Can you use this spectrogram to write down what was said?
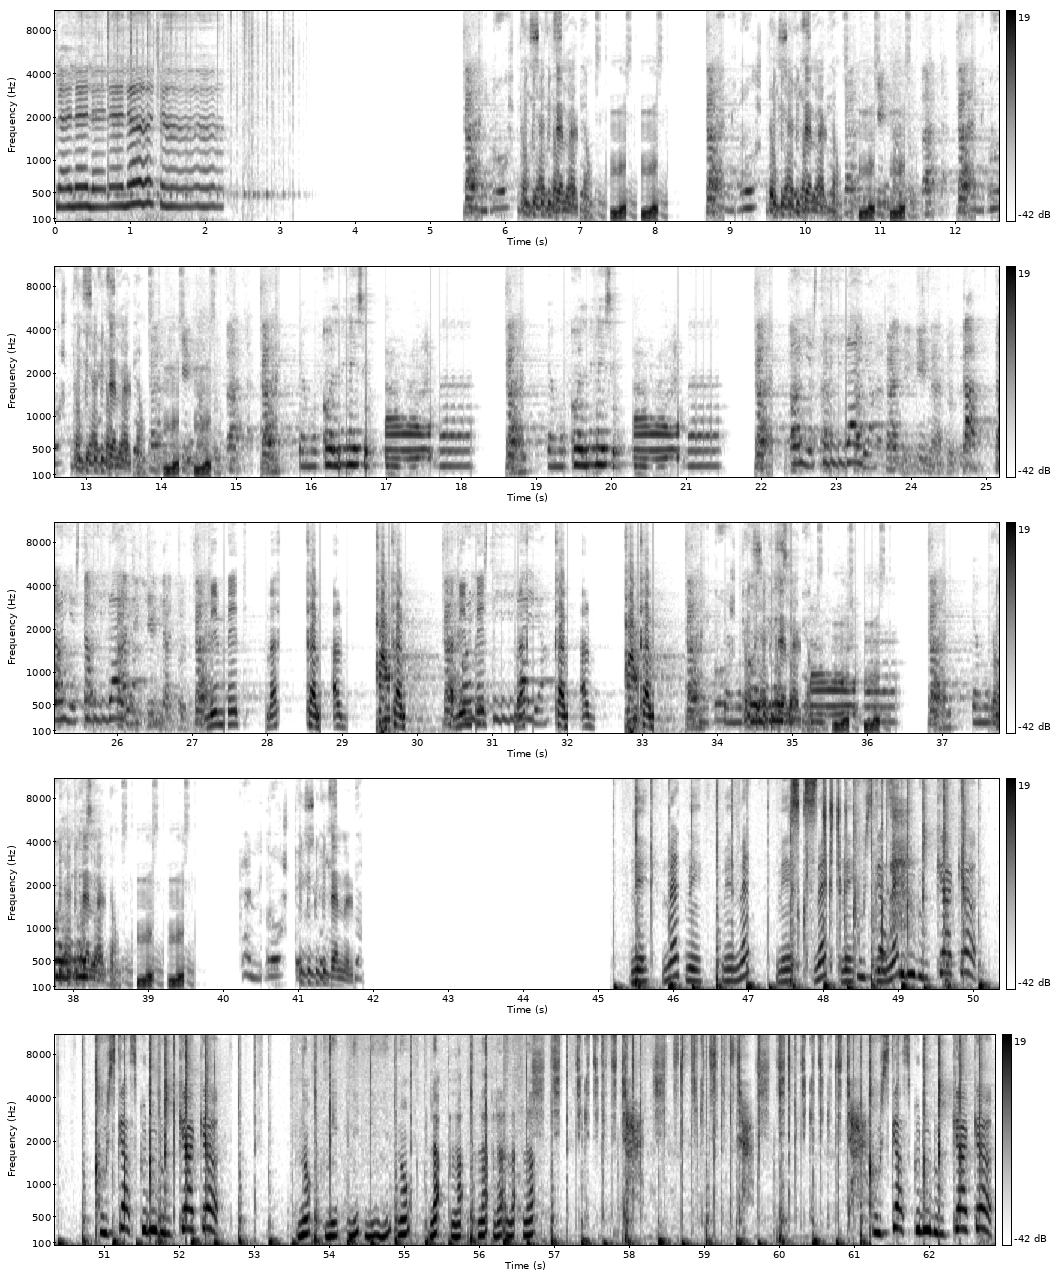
la la la la la Hoy estoy de playa. Hoy estoy de playa. Mehmet Makam al Kam Mehmet. Makam al Kam Mais, met, mais, mais, met, mais, met, mais, Kouskas, mais, met. kouloulou, caca. Kouskas, kouloulou, caca. Non, ni, ni, ni, non. Là, là, là, là, là, là. Kouskas, kouloulou, caca.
